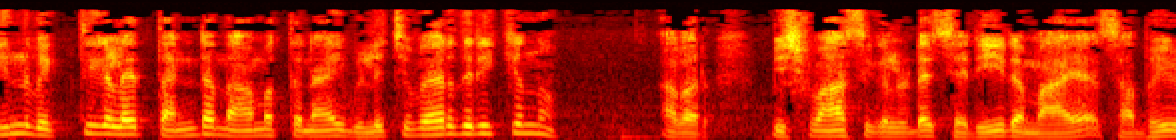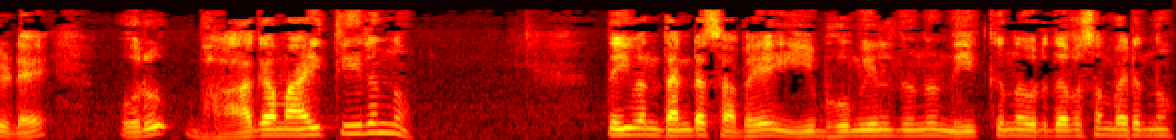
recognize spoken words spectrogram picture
ഇന്ന് വ്യക്തികളെ തന്റെ നാമത്തിനായി വിളിച്ചു വേർതിരിക്കുന്നു. അവർ വിശ്വാസികളുടെ ശരീരമായ സഭയുടെ ഒരു ഭാഗമായി തീരുന്നു ദൈവം തന്റെ സഭയെ ഈ ഭൂമിയിൽ നിന്ന് നീക്കുന്ന ഒരു ദിവസം വരുന്നു.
